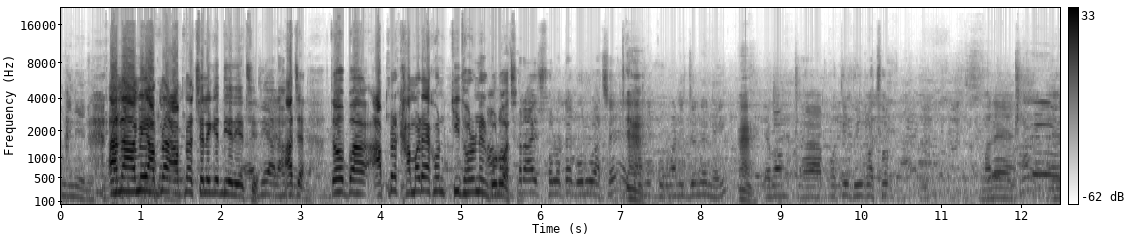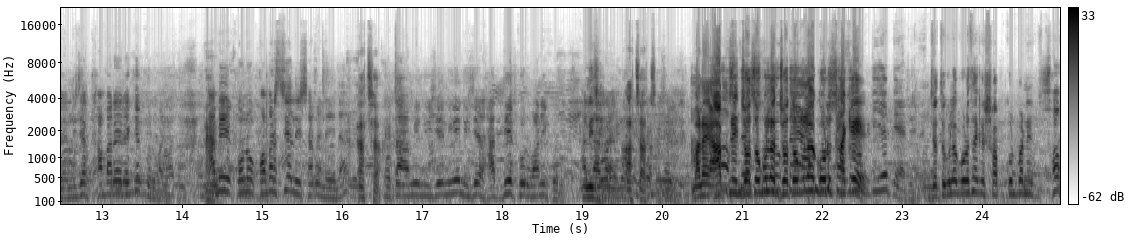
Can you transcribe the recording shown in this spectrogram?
আমি নিয়ে নিই। না আমি আপনার আপনার ছেলেকে দিয়ে দিয়েছি। আচ্ছা তো আপনার খামারে এখন কি ধরনের গরু আছে? প্রায় ষোলোটা গরু আছে হ্যাঁ। আমি কোরবানির জন্য নেই। হ্যাঁ। এবং প্রতি দুই বছর মানে নিজের খামারে রেখে কোরবানি করি। আমি কোনো কমার্শিয়াল হিসাবে নেই না আচ্ছা এটা আমি নিজে নিয়ে নিজের হাত দিয়ে কোরবানি করি নিজে আচ্ছা আচ্ছা মানে আপনি যতগুলো যতগুলো গরু থাকে যতগুলো গরু থাকে সব কুরবানির সব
